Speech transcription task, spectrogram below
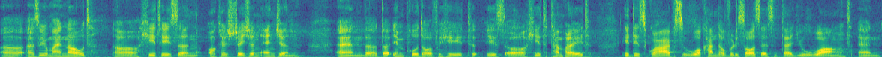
Uh, as you might note, uh, heat is an orchestration engine, and uh, the input of heat is a heat template. It describes what kind of resources that you want and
